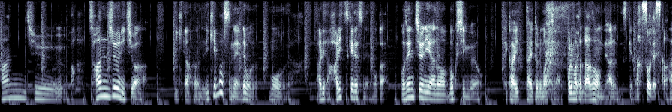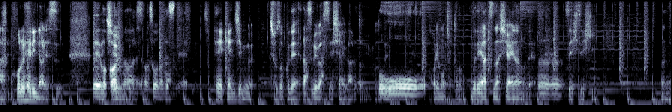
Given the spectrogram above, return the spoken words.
？30、あ、30日はいけあいけますね。でも、もう、あり貼り付けですね。なんか、午前中にあのボクシングの世界タイトルマッチが、これまた DAZN であるんですけど、あ、そうですか。はい、ホルヘリナレス、えー、わかんない。そうなんですね。そう帝拳ジム所属でラスベガスで試合があるということで、おお。これもちょっと胸熱な試合なので、うんうん。ぜひぜひ。なんだ、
